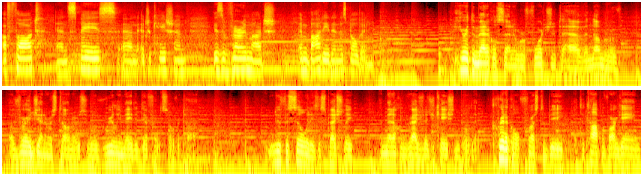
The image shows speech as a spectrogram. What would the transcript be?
of thought and space and education is very much embodied in this building. Here at the Medical Center, we're fortunate to have a number of, of very generous donors who have really made a difference over time. New facilities, especially the medical and graduate education building. Critical for us to be at the top of our game.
